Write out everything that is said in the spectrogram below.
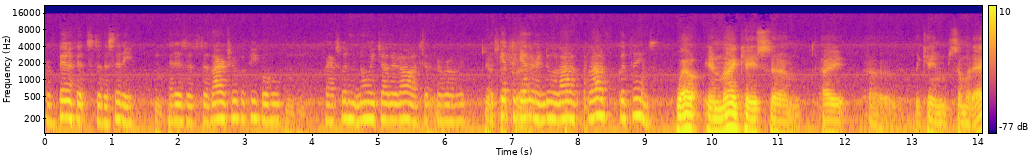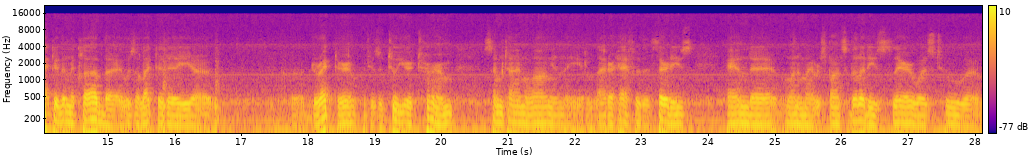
for benefits to the city. Mhm. That is, it's a large group of people who Mhm. perhaps wouldn't know each other at all except for Yeah. Rotary. Yes, But get that's right. together and do a lot of, a lot of good things. Well, in my case, um, I uh, became somewhat active in the club. I was elected a, uh, a director, which is a two-year term, sometime along in the latter half of the 30s. And uh, one of my responsibilities there was to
